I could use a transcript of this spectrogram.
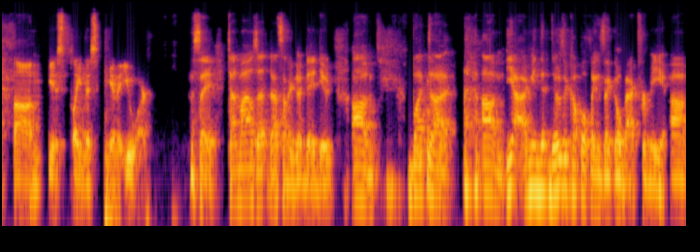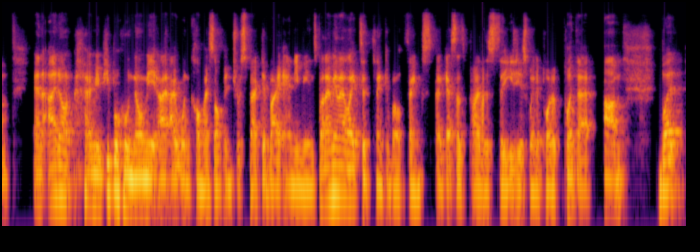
um, is playing this game that you are. say 10 miles that, that's not a good day dude. Um but uh um yeah i mean th- there's a couple things that go back for me. Um and i don't i mean people who know me I, I wouldn't call myself introspective by any means but i mean i like to think about things. I guess that's probably this, the easiest way to put it put that. Um but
